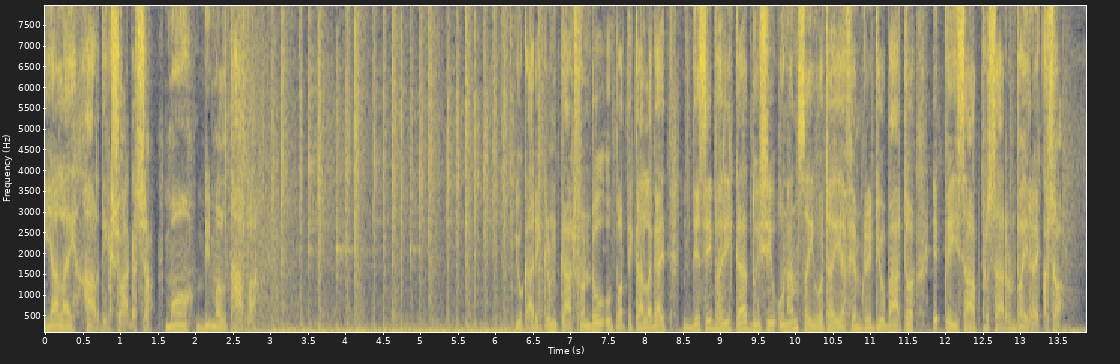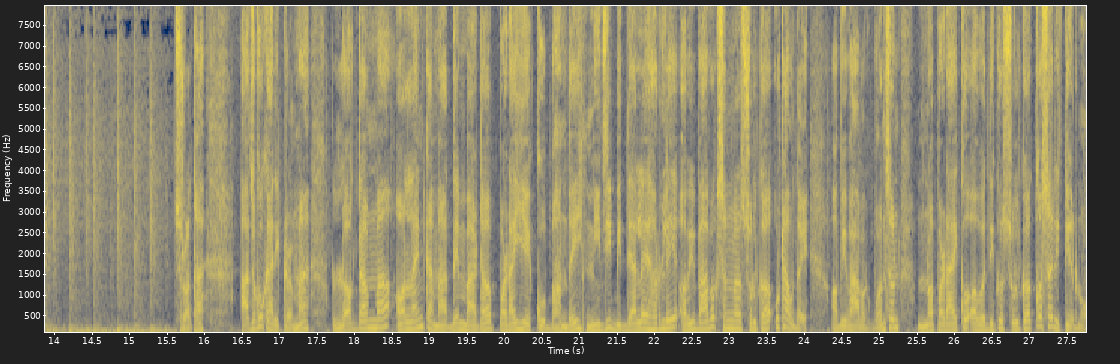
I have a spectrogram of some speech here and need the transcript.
यहाँलाई हार्दिक स्वागत छ। म विमल थापा। यो कार्यक्रम काठमाडौँ उपत्यका लगायत देशैभरिका दुई सय उनासयवटा एफएम रेडियोबाट एकैसाथ प्रसारण भइरहेको छ। श्रोता आजको कार्यक्रममा लकडाउनमा अनलाइनका माध्यमबाट पढाइएको भन्दै निजी विद्यालयहरूले अभिभावकसँग शुल्क उठाउँदै अभिभावक भन्छन् नपढाएको अवधिको शुल्क कसरी तिर्नु?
